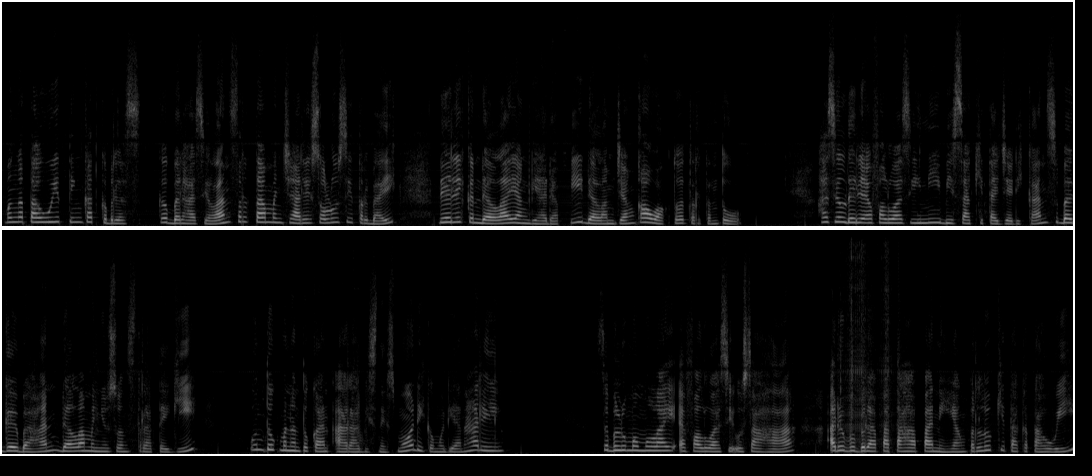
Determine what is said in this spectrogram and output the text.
mengetahui tingkat keberhasilan serta mencari solusi terbaik dari kendala yang dihadapi dalam jangka waktu tertentu. Hasil dari evaluasi ini bisa kita jadikan sebagai bahan dalam menyusun strategi untuk menentukan arah bisnismu di kemudian hari. Sebelum memulai evaluasi usaha, ada beberapa tahapan nih yang perlu kita ketahui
